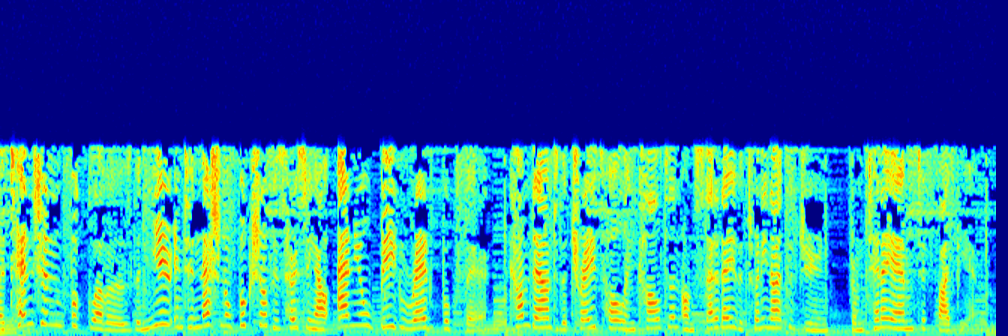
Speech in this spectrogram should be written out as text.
Attention book lovers! The new International Bookshop is hosting our annual Big Red Book Fair. Come down to the Trades Hall in Carlton on Saturday the 29th of June from 10am to 5pm.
